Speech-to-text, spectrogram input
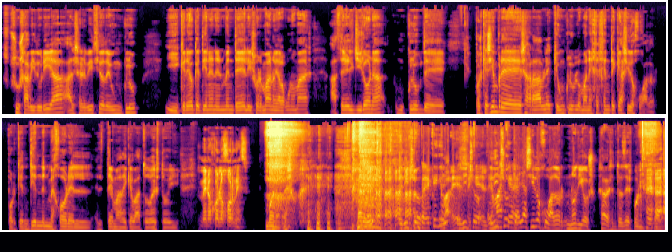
su sabiduría al servicio de un club y creo que tienen en mente él y su hermano y alguno más hacer el Girona un club de... Pues que siempre es agradable que un club lo maneje gente que ha sido jugador, porque entienden mejor el, el tema de qué va todo esto y... Menos con los Hornets. Bueno, eso. claro, he, he dicho... Pero es que He, vale, he es dicho, que el he dicho es que... haya sido jugador, no Dios, ¿sabes? Entonces, bueno, pues, claro,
